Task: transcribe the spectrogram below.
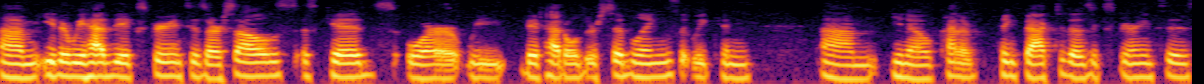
Um, either we had the experiences ourselves as kids, or we they've had older siblings that we can, um, you know, kind of think back to those experiences.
